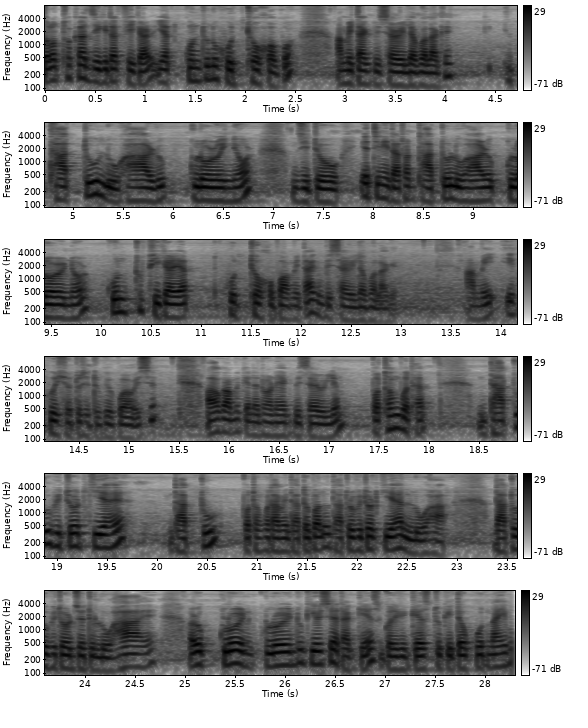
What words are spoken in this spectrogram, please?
তলত থকা যিকেইটা ফিগাৰ ইয়াত কোনটোনো শুদ্ধ হ'ব আমি তাক বিচাৰি ল'ব লাগে। ধাতু লোহা আৰু ক্লৰিনৰ যিটো এই তিনি ধাতত ধাতু লোহা আৰু ক্লৰিনৰ কোনটো ফিগাৰ ইয়াত শুদ্ধ হ'ব আমি তাক বিচাৰি ল'ব লাগে। আমি এই কুৱেশ্যনটোত সেইটোকে কোৱা হৈছে। আহক আমি কেনেধৰণে ইয়াক বিচাৰি উলিয়াম। প্ৰথম কথা ধাতুৰ ভিতৰত কি আহে? ধাতু প্ৰথম কথা আমি ধাতু পালোঁ। ধাতুৰ ভিতৰত কি আহে? লোহা। ধাতুৰ ভিতৰত যিহেতু লোহা আহে আৰু ক্লৰিন। ক্লৰিনটো কি হৈছে? এটা গেছ। গতিকে গেছটো কেতিয়াও ক'ত নাহিব?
